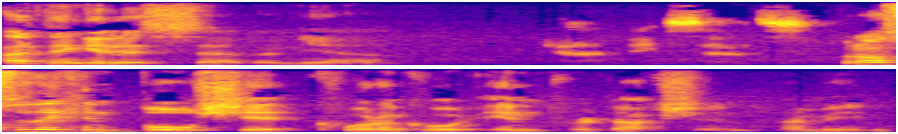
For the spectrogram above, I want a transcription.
I think it is seven, yeah. Yeah, that makes sense. But also, they can bullshit "quote unquote" in production. I mean,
